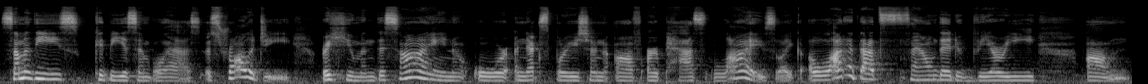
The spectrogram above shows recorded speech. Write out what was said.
some of these could be as simple as astrology or human design or an exploration of our past lives. Like a lot of that sounded very um,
